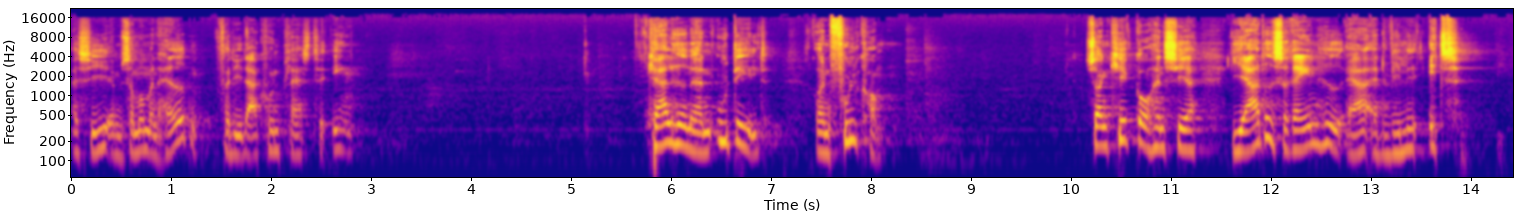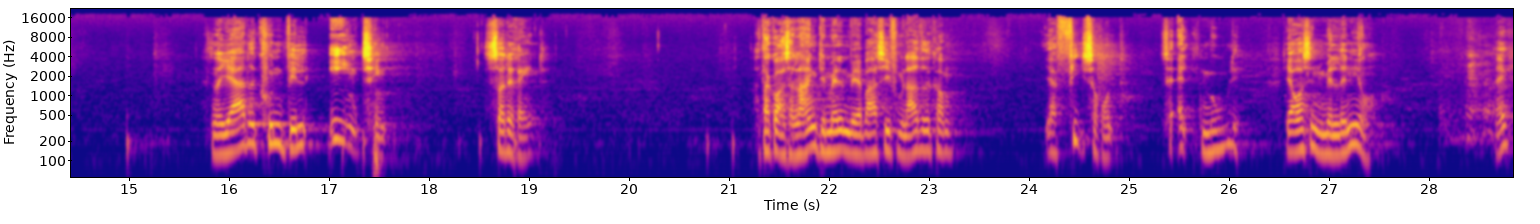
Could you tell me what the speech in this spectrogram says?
at sige, at så må man have dem, fordi der er kun plads til én. Kærligheden er en udelt og en fuldkommen. Søren Kierkegaard han siger, hjertets renhed er at ville ét. Når hjertet kun vil én ting, så er det rent. Og der går altså langt imellem, vil jeg bare sige for min eget vedkommende. Jeg fiser rundt til alt muligt. Jeg er også en millennial. Ikke?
